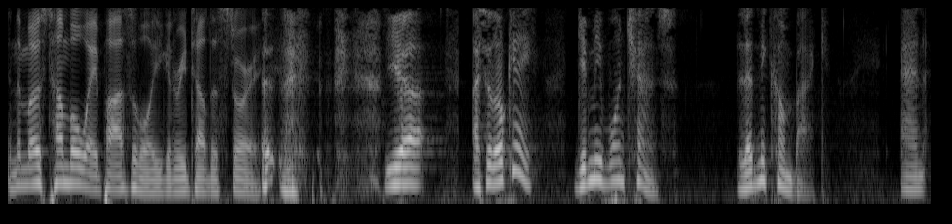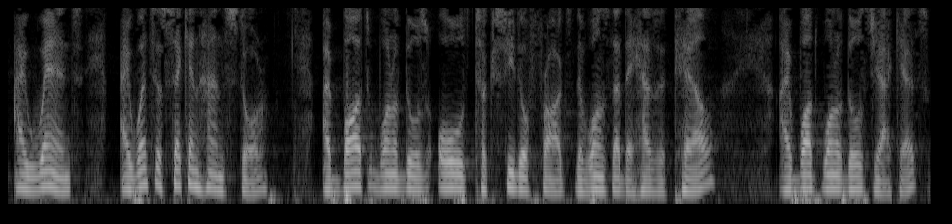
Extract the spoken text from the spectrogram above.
In the most humble way possible, you could retell this story. Yeah. I said, okay, give me one chance. Let me come back. And I went, I went to a secondhand store. I bought one of those old tuxedo frogs, the ones that they has a tail. I bought one of those jackets.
